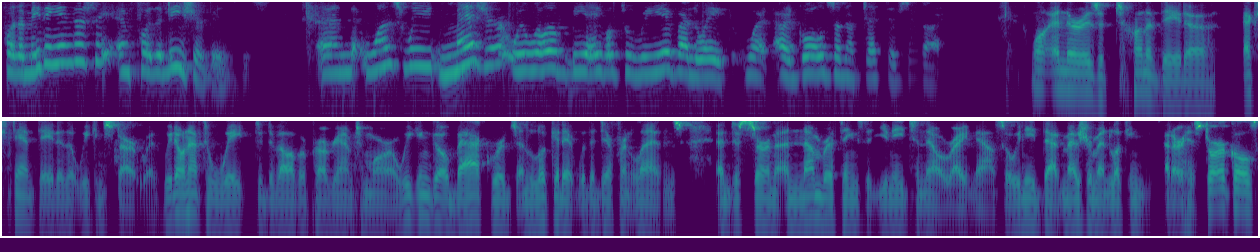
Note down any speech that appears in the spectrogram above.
for the meeting industry and for the leisure business. And once we measure, we will be able to reevaluate what our goals and objectives are. Well, and there is a ton of data, extant data that we can start with. We don't have to wait to develop a program tomorrow. We can go backwards and look at it with a different lens and discern a number of things that you need to know right now. So we need that measurement looking at our historicals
